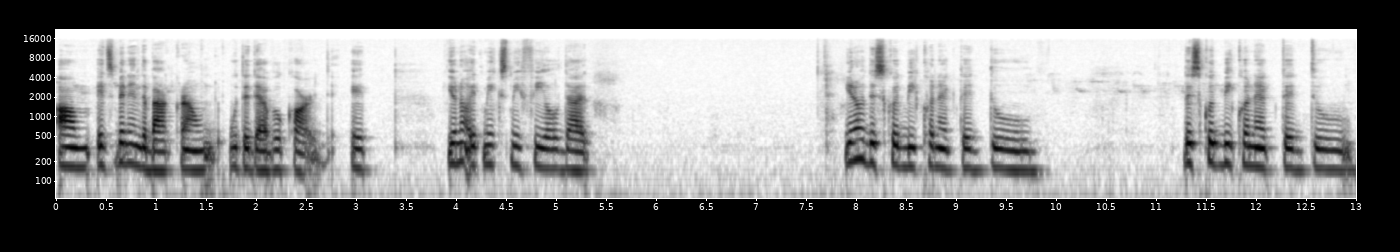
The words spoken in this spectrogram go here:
um, it's been in the background with the Devil card. It you know, it makes me feel that, you know, this could be connected to, this could be connected to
